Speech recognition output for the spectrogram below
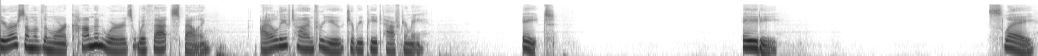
here are some of the more common words with that spelling. I'll leave time for you to repeat after me. 8 80 Sleigh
